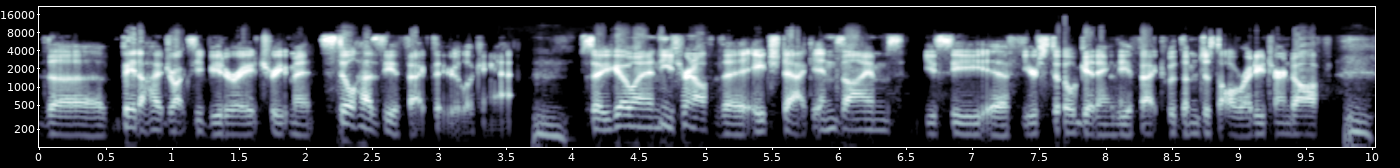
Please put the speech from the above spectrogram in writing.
the beta hydroxybutyrate treatment still has the effect that you're looking at. Mm. So you go in, you turn off the HDAC enzymes, you see if you're still getting the effect with them just already turned off. Mm.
